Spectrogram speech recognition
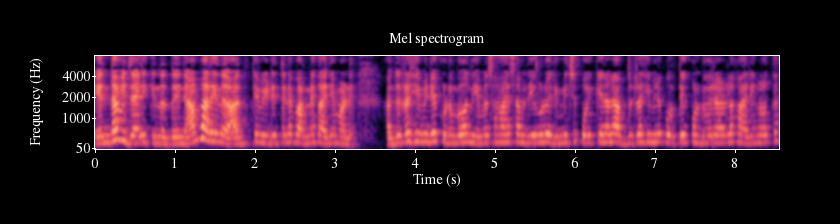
എന്താ വിചാരിക്കുന്നത്? ഞാൻ പറയുന്നത് ആദ്യത്തെ വീഡിയോ തന്നെ പറഞ്ഞ കാര്യമാണ്. അബ്ദുൾ റഹീമിന്റെ കുടുംബവും നിയമസഹായ സമിതിയും കൂടി ഒരുമിച്ച് പോയി കഴിഞ്ഞാൽ അബ്ദുൾ റഹീമിനെ പുറത്തേക്ക് കൊണ്ടുവരാനുള്ള കാര്യങ്ങളൊക്കെ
